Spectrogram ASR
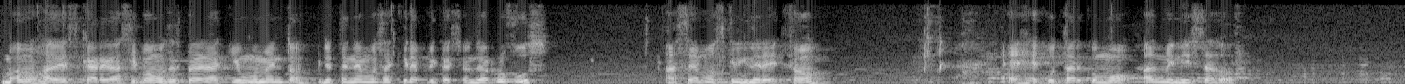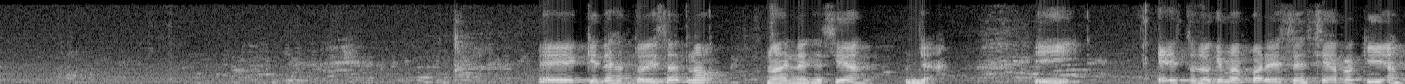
Vamos a descargas y vamos a esperar aquí un momento. Ya tenemos aquí la aplicación de Rufus. Hacemos clic derecho. Ejecutar como administrador. Eh, ¿Quieres actualizar? No, no hay necesidad. Ya y esto es lo que me aparece, cierro aquí ya.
